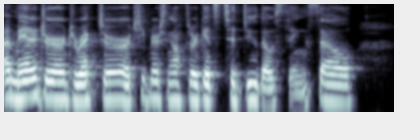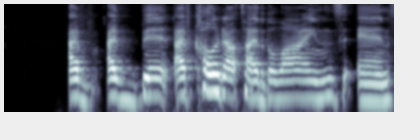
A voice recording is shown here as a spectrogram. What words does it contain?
a manager or director or chief nursing officer gets to do those things. So I've I've been I've colored outside of the lines and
